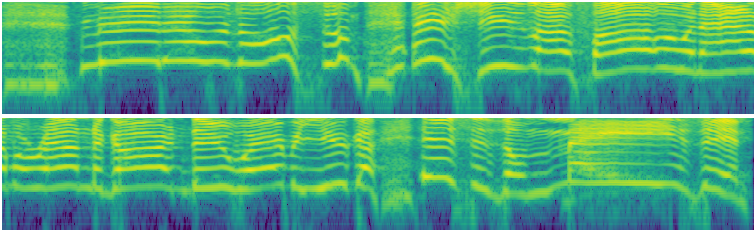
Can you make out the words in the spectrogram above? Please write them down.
that was awesome. And she's like following Adam around the garden, dude, wherever you go. This is amazing.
